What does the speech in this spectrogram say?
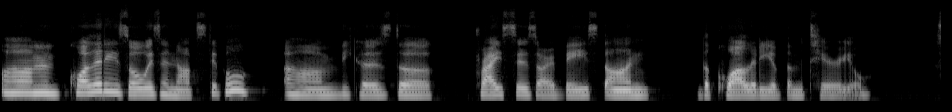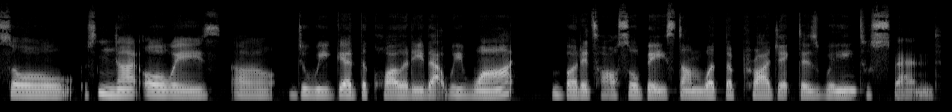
Um, quality is always an obstacle um, because the prices are based on the quality of the material. So it's not always uh, do we get the quality that we want, but it's also based on what the project is willing to spend.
